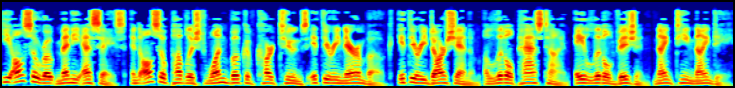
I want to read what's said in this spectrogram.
He also wrote many essays, and also published one book of cartoons Ithiri Narambog, Ithiri Darshanam A Little Pastime, A Little Vision 1990.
